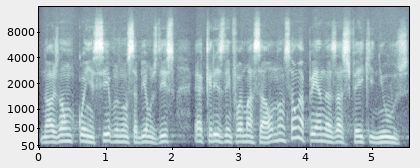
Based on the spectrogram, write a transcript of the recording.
nós não conhecíamos, não sabíamos disso, é a crise da informação. Não são apenas as fake news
